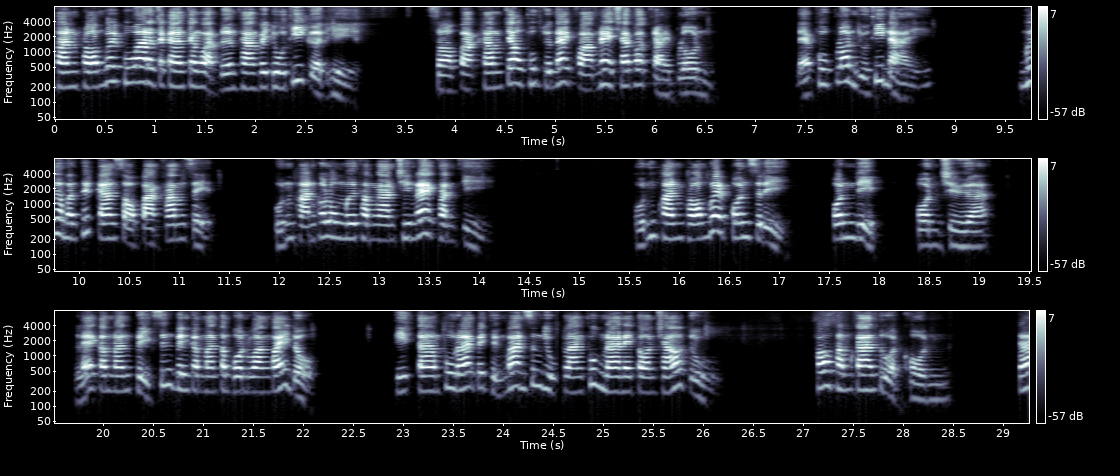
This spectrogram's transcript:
พันธ์พร้อมด้วยผู้ว่าราชการจังหวัดเดินทางไปดูที่เกิดเหตุ สอบปากคำเจ้าทุกจนได้ความแน่ชัดว่าใครปล้น และผู้ปล้นอยู่ที่ไหน เมื่อบันทึกการสอบปากคำเสร็จ ขุนพันธ์ก็ลงมือทำงานชิ้นแรกทันที ขุนพันธ์พร้อมด้วยพลสิริพลดิบพลเชื้อ และกำนันปีกซึ่งเป็นกำนันตำบลวังไม้โดกติดตามผู้ร้ายไปถึงบ้านซึ่งอยู่กลางทุ่งนาในตอนเช้าตรู่เข้าทำการตรวจคน ได้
